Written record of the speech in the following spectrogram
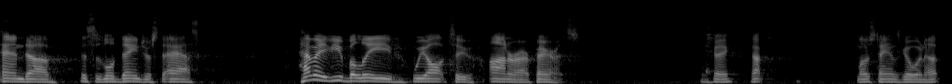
And uh, this is a little dangerous to ask. How many of you believe we ought to honor our parents? Okay, most hands going up.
